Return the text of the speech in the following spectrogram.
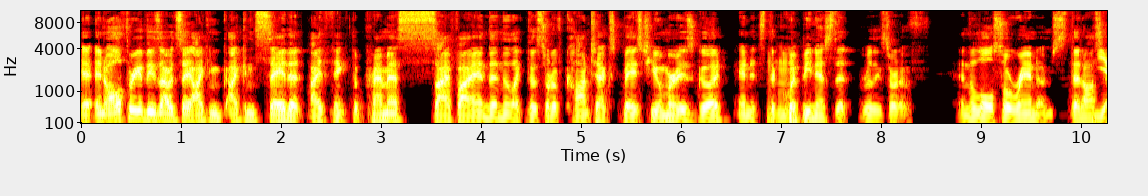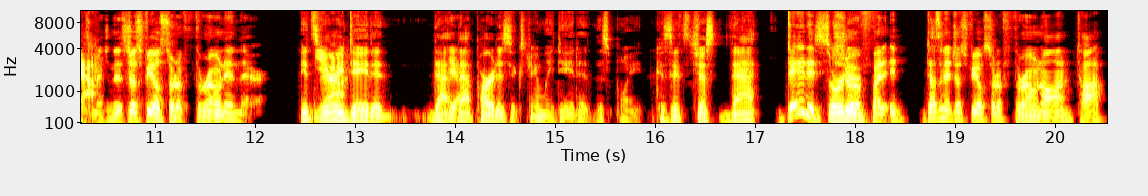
and in all three of these, I would say I can I can say that I think the premise sci-fi and then the, like the sort of context-based humor is good, and it's the Mhm. quippiness that really sort of and the so randoms that Austin Yeah. mentioned. This just feels sort of thrown in there. It's Yeah. very dated. That Yeah. that part is extremely dated at this point because it's just that Dated, Sort sure, of- but it doesn't it just feel sort of thrown on top,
